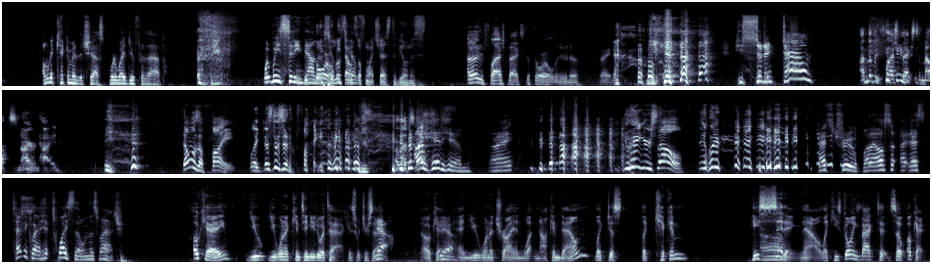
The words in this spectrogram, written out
I'm gonna kick him in the chest. What do I do for that? when he's sitting down there, Thor, so he let's bounced off my chest, to be honest. I'm having flashbacks to Thorol and Una right now. he's sitting down. I'm having flashbacks to Malthus and Ironhide. that was a fight. Like this isn't a fight. Oh, I hit him. All right, you hit yourself. that's true. But I also I, that's technically I hit twice though in this match. Okay, you you want to continue to attack? Is what you're saying? Yeah. Okay. Yeah. And you want to try and what? Knock him down? Like just like kick him? He's Uh, sitting now. Like he's going back to. So okay.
